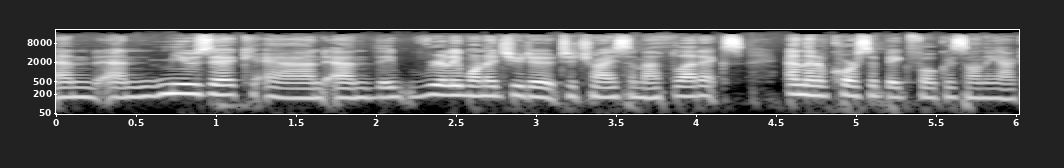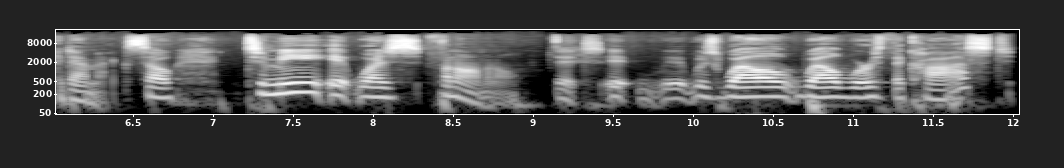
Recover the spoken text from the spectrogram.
and and music, and and they really wanted you to to try some athletics, and then of course a big focus on the academics. So to me, it was phenomenal. It, it it was well well worth the cost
